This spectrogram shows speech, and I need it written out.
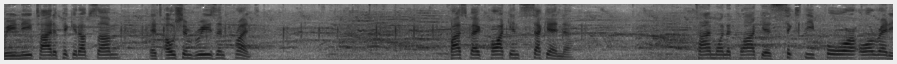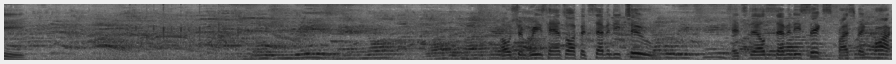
We need Ty to pick it up some. It's Ocean Breeze in front. Prospect Park in second. Time on the clock is 64 already. Ocean Breeze handing off along with Prospect Ocean Park. Breeze hands off at 72. Trouble with the exchange. It's still 76, Prospect Park.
